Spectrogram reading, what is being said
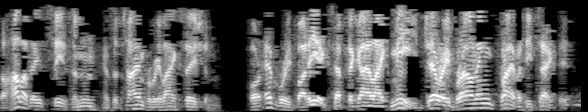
The holiday season is a time for relaxation for everybody except a guy like me, Jerry Browning, private detective.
